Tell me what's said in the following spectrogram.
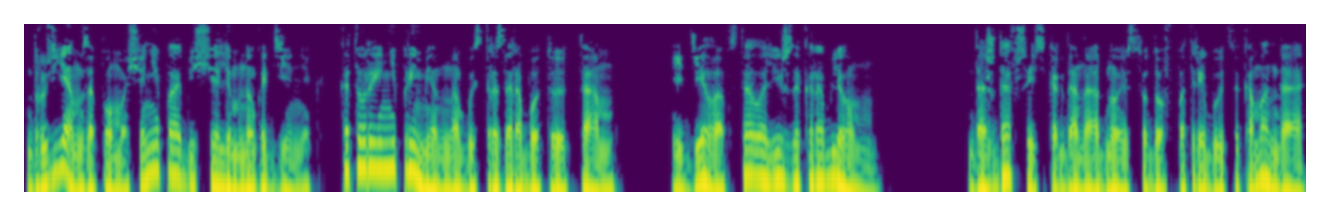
Друзьям за помощь они пообещали много денег, которые непременно быстро заработают там. И дело встало лишь за кораблем. Дождавшись, когда на одной из судов потребуется команда,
